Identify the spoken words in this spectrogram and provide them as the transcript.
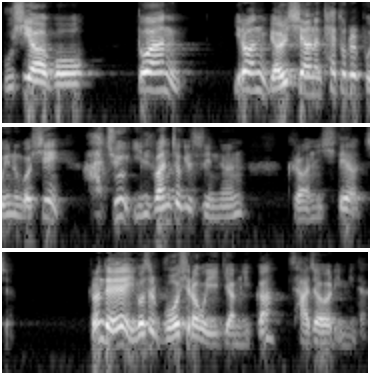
무시하고 또한 이런 멸시하는 태도를 보이는 것이 아주 일반적일 수 있는 그런 시대였죠. 그런데 이것을 무엇이라고 얘기합니까? 4절입니다.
